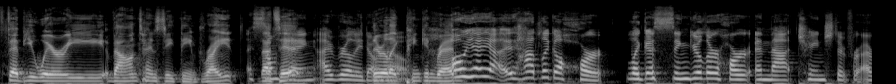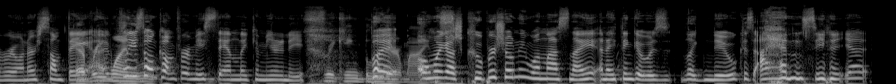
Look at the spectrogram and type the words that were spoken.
February Valentine's Day themed, right? That's it. I really don't. They were know. like pink and red. Oh yeah, yeah. It had like a heart, like a singular heart, and that changed it for everyone or something. I- Everyone- please don't come for me, Stanley community. Freaking blew But their minds. oh my gosh, Cooper showed me one last night, and I think it was like new because I hadn't seen it yet.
